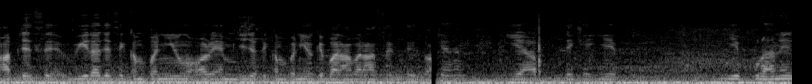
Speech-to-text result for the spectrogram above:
आप जैसे वीरा जैसे कंपनियों और एम जैसे कंपनियों के बराबर आ सकते हैं। तो क्या है, ये आप देखिए, ये ये पुराने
